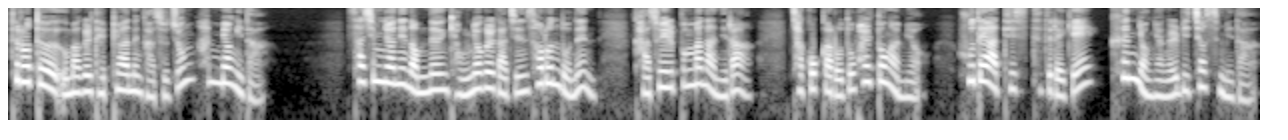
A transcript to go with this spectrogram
트로트 음악을 대표하는 가수 중 한 명이다. 40년이 넘는 경력을 가진 서른도는 가수일 뿐만 아니라 작곡가로도 활동하며 후대 아티스트들에게 큰 영향을 미쳤습니다.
